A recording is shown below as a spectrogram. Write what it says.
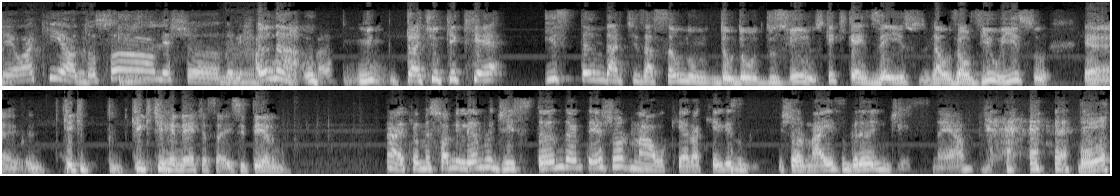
Eu aqui, ó, tô só deixando ele falar. Ana, o, me- pra ti, o que, que é estandartização no- do- do- dos vinhos? O que, que quer dizer isso? Já, já ouviu isso? É, O que, que, que, que te remete a essa- esse termo? Ah, é que eu só me lembro de standard de jornal, que eram aqueles jornais grandes, né? Boa.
